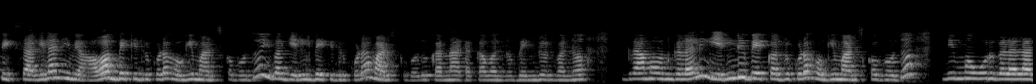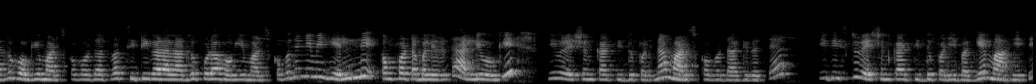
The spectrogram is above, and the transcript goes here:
ಫಿಕ್ಸ್ ಆಗಿಲ್ಲ. ನೀವು ಯಾವಾಗ ಬೇಕಿದ್ರೂ ಕೂಡ ಹೋಗಿ ಮಾಡಿಸ್ಕೋಬೋದು. ಇವಾಗ ಎಲ್ಲಿ ಬೇಕಿದ್ರೂ ಕೂಡ ಮಾಡಿಸ್ಕೋಬೋದು. ಕರ್ನಾಟಕವನ್ನು ಬೆಂಗಳೂರನ್ನು ಗ್ರಾಮವನ್ಗಳಲ್ಲಿ ಎಲ್ಲಿ ಬೇಕಾದರೂ ಕೂಡ ಹೋಗಿ ಮಾಡಿಸ್ಕೋಬೋದು. ನಿಮ್ಮ ಊರುಗಳಲ್ಲಾದರೂ ಹೋಗಿ ಮಾಡಿಸ್ಕೋಬೋದು. ಅಥವಾ ಸಿಟಿಗಳಲ್ಲಾದರೂ ಕೂಡ ಹೋಗಿ ಮಾಡಿಸ್ಕೋಬೋದು. ನಿಮಗೆ ಎಲ್ಲಿ ಕಂಫರ್ಟಬಲ್ ಇರುತ್ತೆ ಅಲ್ಲಿ ಹೋಗಿ ನೀವು ರೇಷನ್ ಕಾರ್ಡ್ ತಿದ್ದುಪಡಿನ ಮಾಡಿಸ್ಕೋಬೋದಾಗಿರುತ್ತೆ. ಇದಿಷ್ಟು ರೇಷನ್ ಕಾರ್ಡ್ ತಿದ್ದುಪಡಿ ಬಗ್ಗೆ ಮಾಹಿತಿ.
